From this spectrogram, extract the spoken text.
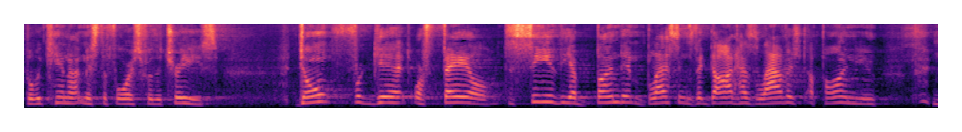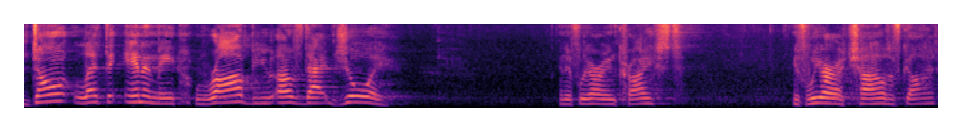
but we cannot miss the forest for the trees. Don't forget or fail to see the abundant blessings that God has lavished upon you. Don't let the enemy rob you of that joy. And if we are in Christ, if we are a child of God,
